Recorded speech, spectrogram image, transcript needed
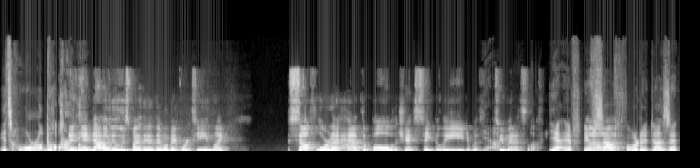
It's horrible. and, and not only they lose by they, they won by 14. Like South Florida had the ball with a chance to take the lead with Yeah. two minutes left. Yeah, if if Uh, South Florida doesn't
